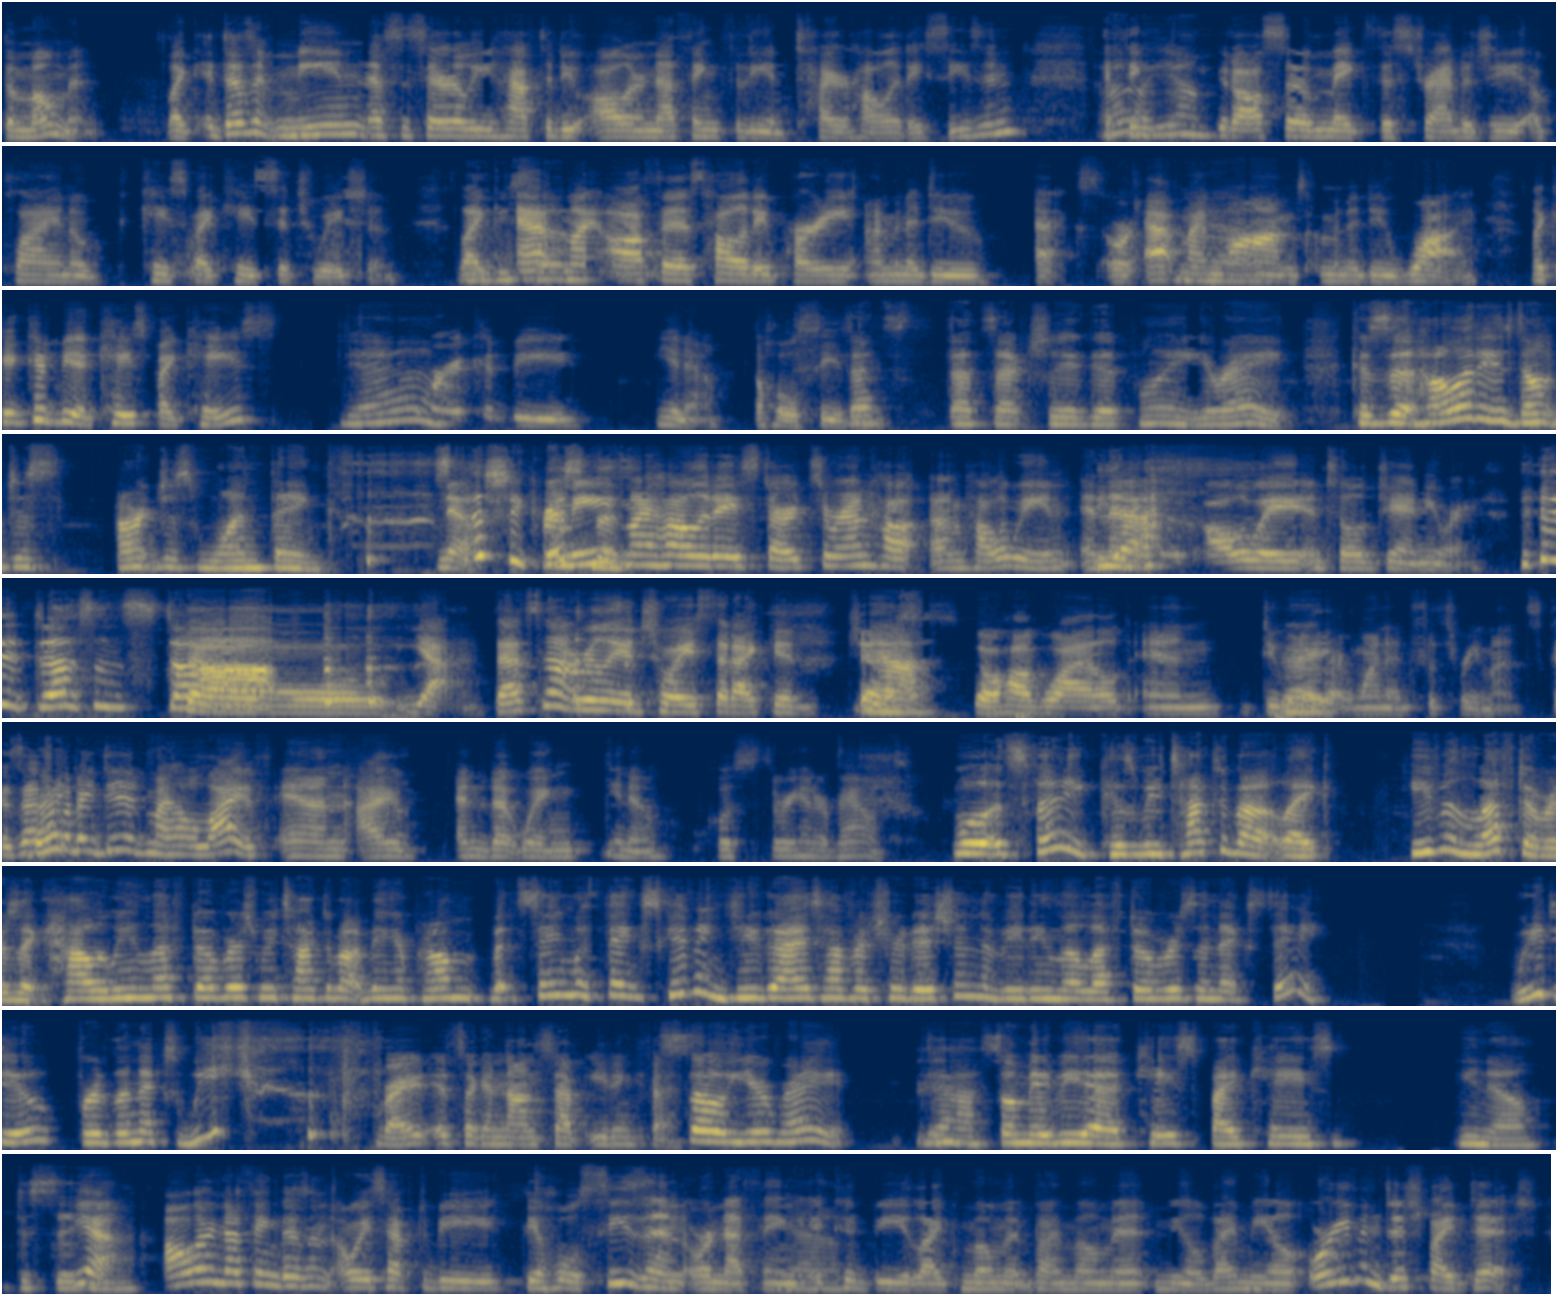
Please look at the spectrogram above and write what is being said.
the moment. Like it doesn't mm-hmm. mean necessarily you have to do all or nothing for the entire holiday season. I Oh, think yeah. you could also make this strategy apply in a case by case situation. Like Maybe at so. my office holiday party, I'm going to do X, or at my Yeah. mom's, I'm going to do Y. Like it could be a case by case, Yeah. or it could be, you know, the whole season. That's that's actually a good point. You're right. Because the holidays don't just aren't just one thing. No. Especially For Christmas. me, my holiday starts around ha- um, Halloween, and then Yeah. it goes all the way until January. it doesn't stop. So yeah, that's not really a choice that I could just Yeah. go hog wild and do whatever Right. I wanted for three months because that's Right. what I did my whole life, and I ended up weighing you know close to 300 pounds. Well, it's funny because we talked about like even leftovers, like Halloween leftovers, we talked about being a problem. But same with Thanksgiving. Do you guys have a tradition of eating the leftovers the next day? We do for the next week. Right? It's like a nonstop eating fest. so you're right. Yeah. So maybe a case by case, you know, decision. yeah, all or nothing doesn't always have to be the whole season or nothing. Yeah. It could be like moment by moment, meal by meal, or even dish by dish.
